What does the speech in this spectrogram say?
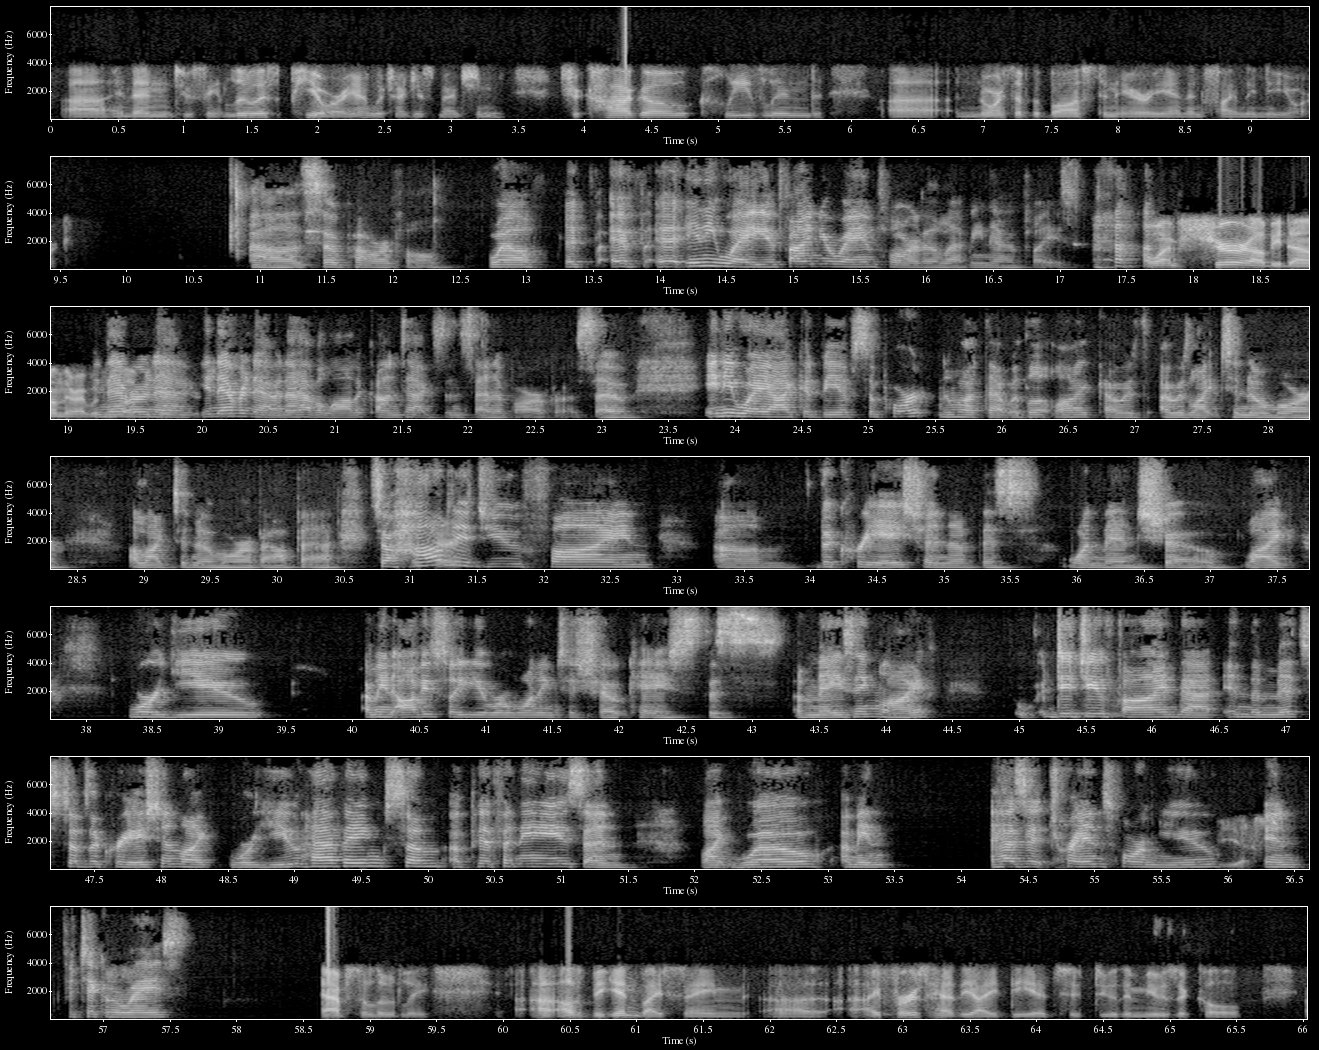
uh, and then to St. Louis, Peoria, which I just mentioned, Chicago, Cleveland, uh, north of the Boston area, and then finally New York. Oh, that's so powerful. Well, if if anyway you find your way in Florida, let me know, please. oh, I'm sure I'll be down there. I would you never know. You never know, and I have a lot of contacts in Santa Barbara. So, anyway, I could be of support and what that would look like. I would I would like to know more I'd like to know more about that. So, how okay. did you find um, the creation of this one man show? Like, were you, I mean, obviously, you were wanting to showcase this amazing life. Did you mm-hmm. find that in the midst of the creation, like, were you having some epiphanies and like, whoa? I mean, has it transformed you yes. in particular ways? Absolutely. I'll begin by saying uh, I first had the idea to do the musical.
